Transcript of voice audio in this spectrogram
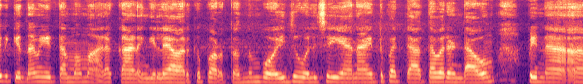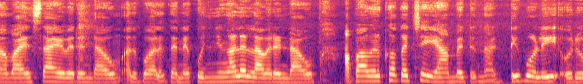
ഇരിക്കുന്ന വീട്ടമ്മമാരൊക്കെ ആണെങ്കിൽ അവർക്ക് പുറത്തൊന്നും പോയി ജോലി ചെയ്യാനായിട്ട് പറ്റാത്തവരുണ്ടാവും. പിന്നെ വയസ്സായവരുണ്ടാവും. അതുപോലെ തന്നെ കുഞ്ഞുങ്ങളുള്ളവരുണ്ടാവും. അപ്പോൾ അവർക്കൊക്കെ ചെയ്യാൻ പറ്റുന്ന അടിപൊളി ഒരു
